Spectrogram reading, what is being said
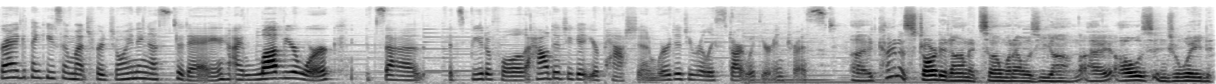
Greg, thank you so much for joining us today. I love your work. It's, uh, it's beautiful. How did you get your passion? Where did you really start with your interest? Uh, it kind of started on its own when I was young. I always enjoyed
